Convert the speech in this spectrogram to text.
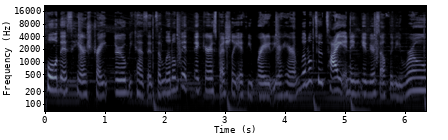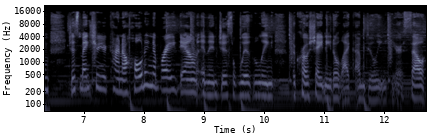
pull this hair straight through because it's a little bit thicker, especially if you braided your hair a little too tight and didn't give yourself any room. Just make sure you're kind of holding the braid down and then just wiggling the crochet needle like I'm doing here. So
